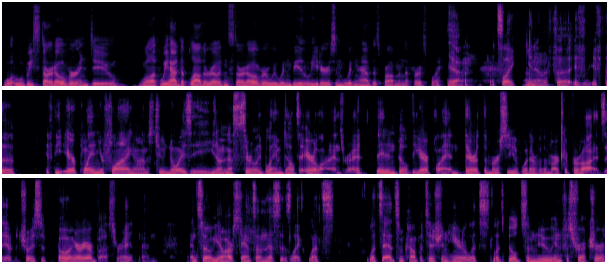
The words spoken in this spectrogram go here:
what would we start over and do? Well, if we had to plow the road and start over, we wouldn't be the leaders and wouldn't have this problem in the first place. Yeah, it's like you know, uh, if uh, if if the if the airplane you're flying on is too noisy, you don't necessarily blame Delta Airlines, right? They didn't build the airplane. They're at the mercy of whatever the market provides. They have the choice of Boeing or Airbus, right? And and so, you know, our stance on this is like let's let's add some competition here. Let's let's build some new infrastructure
